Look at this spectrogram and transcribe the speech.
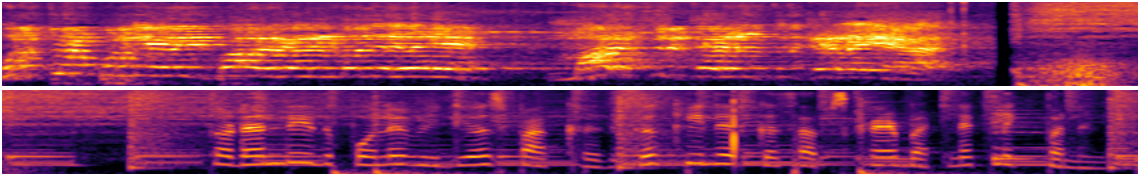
முற்றுப்புள்ளி வைப்பார்கள் என்பதிலே மாற்று கருத்து கிடையாது. தொடர்ந்து இது போல வீடியோஸ் பார்க்குறதுக்கு கீழே இருக்க சப்ஸ்கிரைப் பட்டனை கிளிக் பண்ணுங்கள்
